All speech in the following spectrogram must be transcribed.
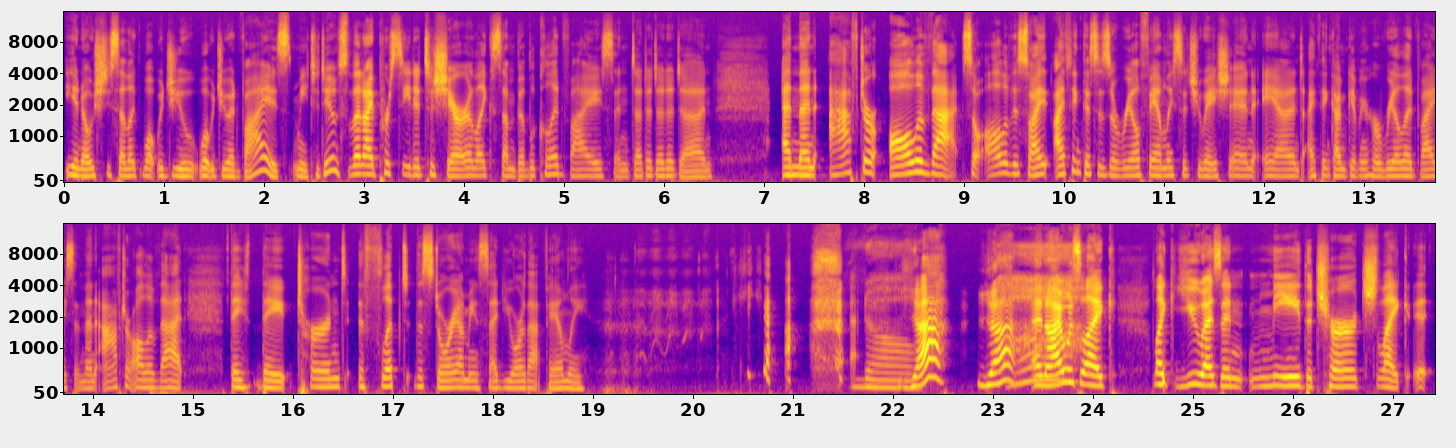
you know she said like what would you what would you advise me to do? So then I proceeded to share like some biblical advice and da da da da da and and then after all of that, so all of this, so I, I think this is a real family situation and I think I'm giving her real advice. And then after all of that, they they turned flipped the story on me and said, You're that family. Yeah. No. Yeah. Yeah. and I was like, like you as in me, the church, like it,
